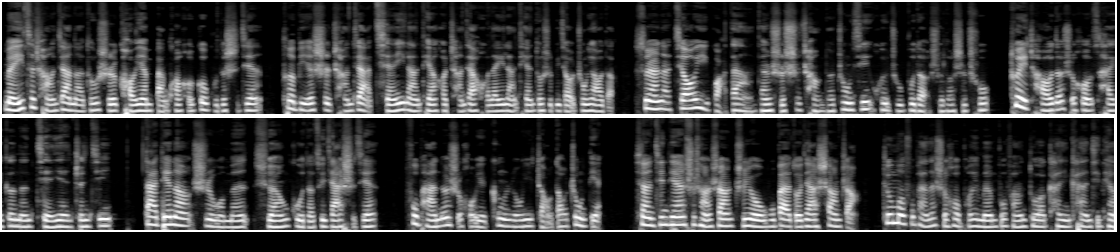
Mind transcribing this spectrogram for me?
每一次长假呢，都是考验板块和个股的时间。特别是长假前一两天和长假回来一两天都是比较重要的。虽然呢交易寡淡，但是市场的重心会逐步的水落石出。退潮的时候才更能检验真金。大跌呢是我们选股的最佳时间。复盘的时候也更容易找到重点。像今天市场上只有五百多家上涨。周末复盘的时候，朋友们不妨多看一看今天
